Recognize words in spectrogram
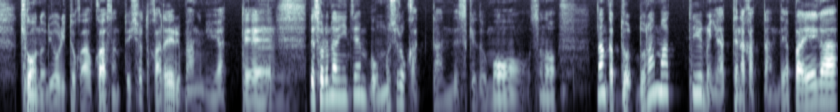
「今日の料理」とか「お母さんと一緒」とかあらゆる番組をやって、うん、でそれなりに全部面白かったんですけどもそのなんかドラマっていうのをやってなかったんでやっぱ映画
